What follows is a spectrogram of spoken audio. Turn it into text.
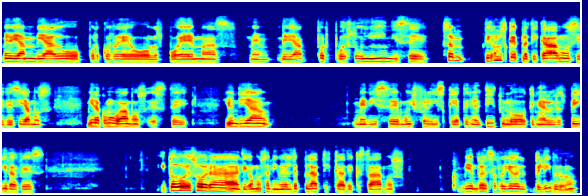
me había enviado por correo los poemas, me, había propuesto un índice. O sea, digamos que platicábamos y decíamos, mira cómo vamos. Este, y un día me dice muy feliz que ya tenía el título, tenía los epígrafes y todo eso era, digamos, a nivel de plática, de que estábamos viendo el desarrollo del, libro, ¿no?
